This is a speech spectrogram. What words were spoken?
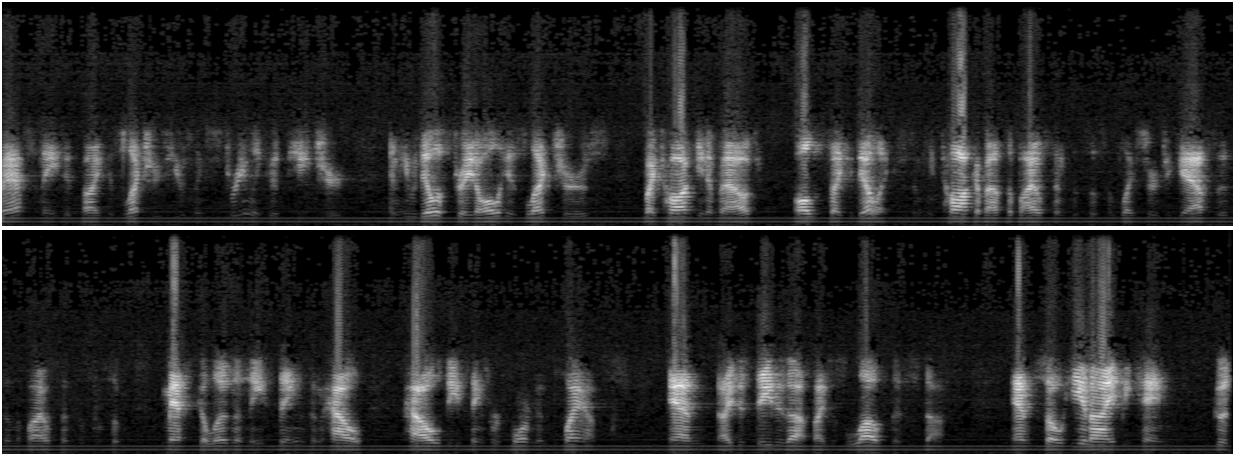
fascinated by his lectures. He was an extremely good teacher, and he would illustrate all his lectures by talking about all the psychedelics. And he'd talk about the biosynthesis of lysergic acid and the biosynthesis of mescaline and these things and how how these things were formed in plants. And I just ate it up. I just love this stuff. And so he and I became good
